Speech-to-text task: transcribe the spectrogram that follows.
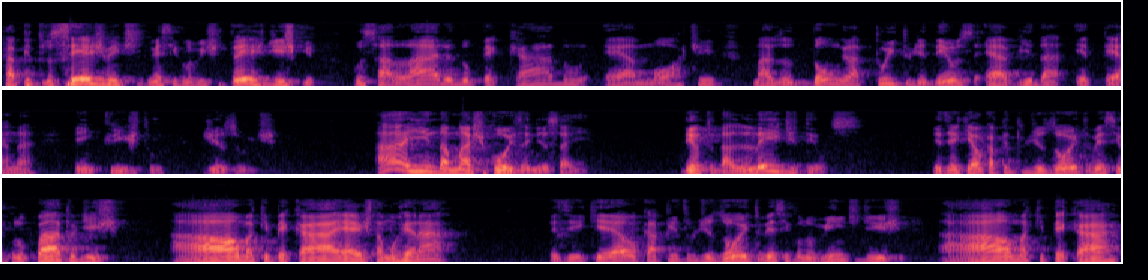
capítulo 6, versículo 23, diz que o salário do pecado é a morte, mas o dom gratuito de Deus é a vida eterna em Cristo Jesus. Há ainda mais coisa nisso aí, dentro da lei de Deus. Ezequiel capítulo 18, versículo 4 diz: A alma que pecar, esta morrerá. Ezequiel capítulo 18, versículo 20 diz: A alma que pecar,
